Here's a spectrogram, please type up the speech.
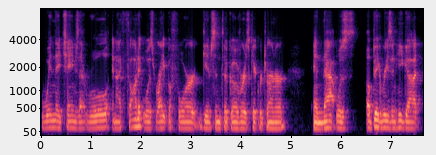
when they changed that rule, and I thought it was right before Gibson took over as kick returner, and that was a big reason he got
